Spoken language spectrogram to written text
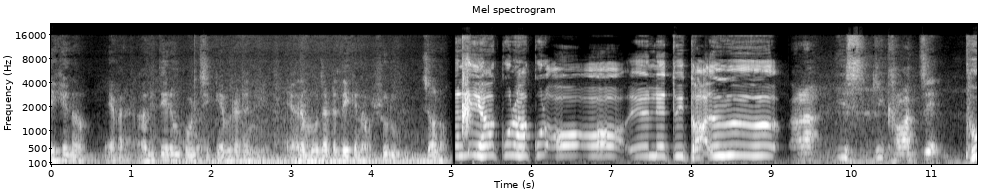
দেখে নাও। এবার আমি তো এরকম করছি ক্যামেরাটা নিয়ে। এবার মজাটা দেখে নাও শুরু চলো। হাকুর হাকুর ও এলে তুই খা ইস কি খাওয়াচ্ছে? ফু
